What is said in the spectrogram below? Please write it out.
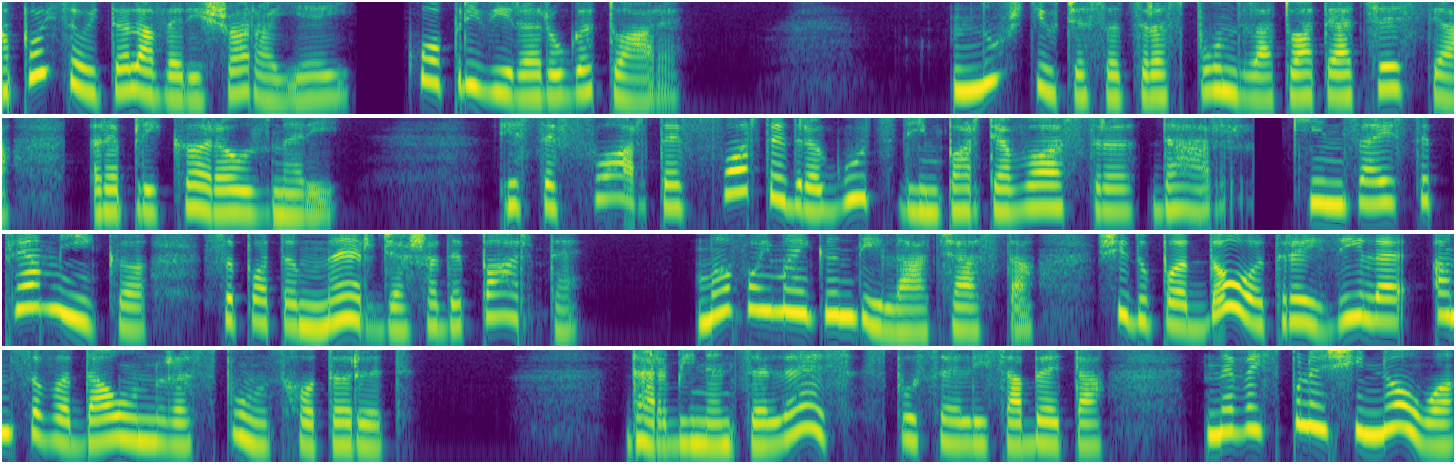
Apoi se uită la verișoara ei cu o privire rugătoare. Nu știu ce să-ți răspund la toate acestea, replică Rosemary. Este foarte, foarte drăguț din partea voastră, dar Chinza este prea mică să poată merge așa departe. Mă voi mai gândi la aceasta și după două-trei zile am să vă dau un răspuns hotărât. Dar bineînțeles, spuse Elisabeta, ne vei spune și nouă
